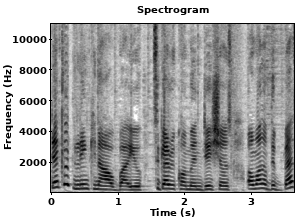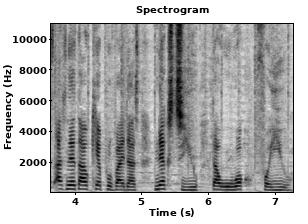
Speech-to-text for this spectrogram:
then click the link in our bio to get recommendations on one of the best antenatal care providers next to you that will work for you.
